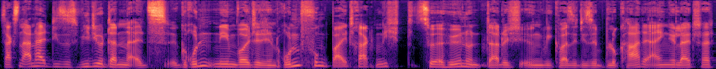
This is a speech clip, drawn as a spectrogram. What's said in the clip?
Sachsen-Anhalt dieses Video dann als Grund nehmen wollte, den Rundfunkbeitrag nicht zu erhöhen und dadurch irgendwie quasi diese Blockade eingeleitet hat,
